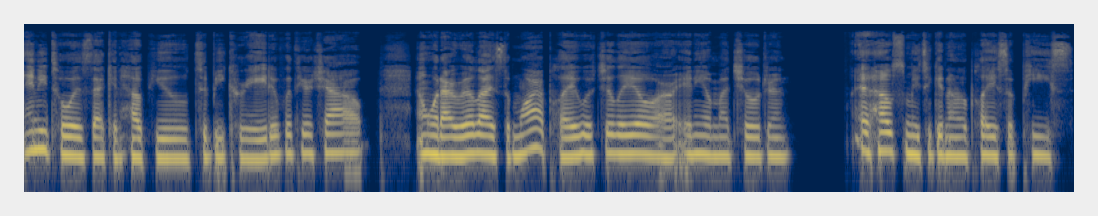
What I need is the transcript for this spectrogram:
any toys that can help you to be creative with your child. And what I realized the more I play with Jaleel or any of my children, it helps me to get in a place of peace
